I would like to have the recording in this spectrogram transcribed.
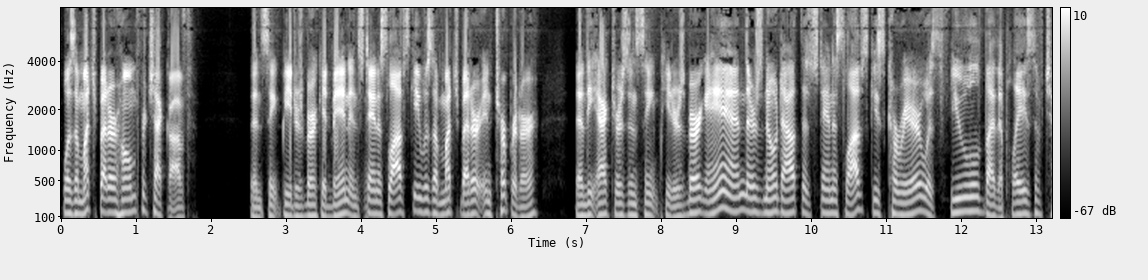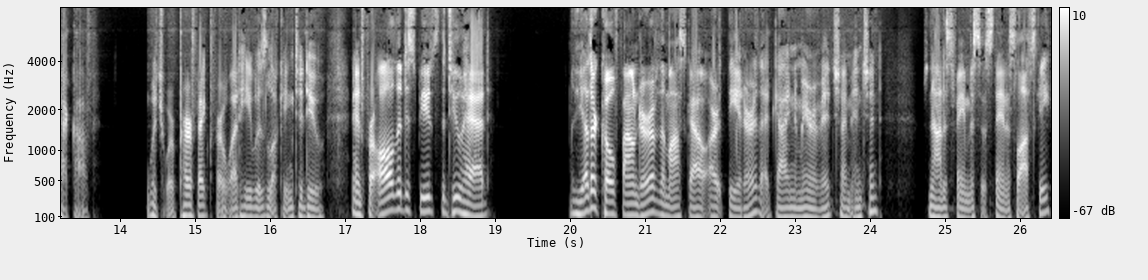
was a much better home for Chekhov than St. Petersburg had been, and Stanislavski was a much better interpreter than the actors in St. Petersburg. And there's no doubt that Stanislavski's career was fueled by the plays of Chekhov, which were perfect for what he was looking to do. And for all the disputes the two had, the other co founder of the Moscow Art Theater, that guy Nemirovich I mentioned, not as famous as Stanislavski.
